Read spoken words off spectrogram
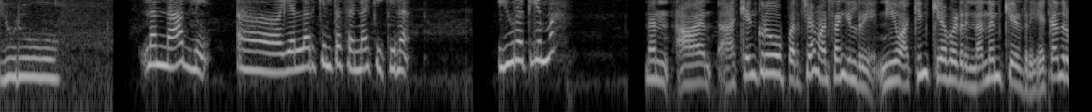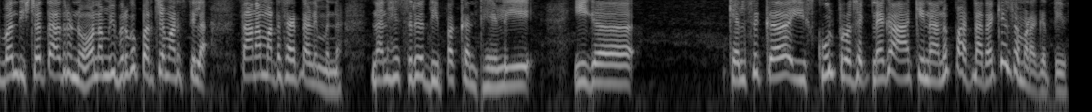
ಇವರು? ನನ್ನ ನಾದ್ನಿ ಎಲ್ಲರಿಗಿಂತ ಸಣ್ಣ ಕಿಕ್ಕಿನ. ಇವ್ರತ್ತಿಗೆಮ್ಮ ನನ್ನ ಆಕೆಂಕರು ಪರಿಚಯ ಮಾಡ್ಸಂಗಿಲ್ರಿ. ನೀವು ಆಕಿನ ಕೇಳಬೇಡ್ರಿ ನನ್ನನ್ನು ಕೇಳ್ರಿ. ಯಾಕಂದ್ರೆ ಬಂದು ಇಷ್ಟೊತ್ತಾದ್ರೂ ನಮ್ಮಿಬ್ರಿಗೂ ಪರಿಚಯ ಮಾಡಿಸ್ತಿಲ್ಲ. ತಾನ ಮಾತಾಡ್ತಾಳೆ ನಿಮ್ಮನ್ನು. ನನ್ನ ಹೆಸರು ದೀಪಕ್ ಅಂತ ಹೇಳಿ ಈಗ ಕೆಲಸಕ್ಕೆ ಈ ಸ್ಕೂಲ್ ಪ್ರಾಜೆಕ್ಟ್ನಾಗ ಆಕಿ ನಾನು ಪಾರ್ಟ್ನರಾಗಿ ಕೆಲಸ ಮಾಡಕತ್ತೀವಿ.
